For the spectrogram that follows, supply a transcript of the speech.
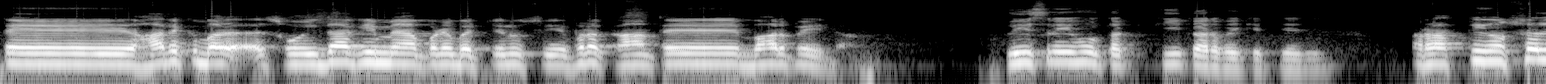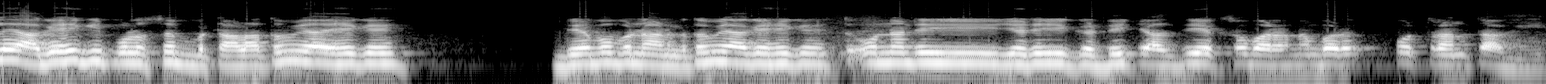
ਤੇ ਹਰ ਇੱਕ ਬ- ਸੋਚਦਾ ਕਿ ਮੈਂ ਆਪਣੇ ਬੱਚੇ ਨੂੰ ਸੇਫ ਰੱਖਾਂ ਤੇ ਬਾਹਰ ਭੇਜਦਾ ਪੁਲਿਸ ਨੇ ਹੁਣ ਤੱਕ ਕੀ ਕਾਰਵਾਈ ਕੀਤੀ ਹੈ ਜੀ? ਰਾਤੀ ਉਸ ਵੇਲੇ ਆ ਗਏ ਸੀਗੀ ਪੁਲਿਸ ਬਟਾਲਾ ਤੋਂ ਵੀ ਆਏ ਸੀਗੇ ਦੇਵੋ ਬਨਾਨਕ ਤੋਂ ਵੀ ਆ ਗਏ ਸੀਗੇ ਤੇ ਉਹਨਾਂ ਦੀ ਜਿਹੜੀ ਗੱਡੀ ਚੱਲਦੀ 112 ਨੰਬਰ ਉਹ ਤੁਰੰਤ ਆ ਗਈ।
